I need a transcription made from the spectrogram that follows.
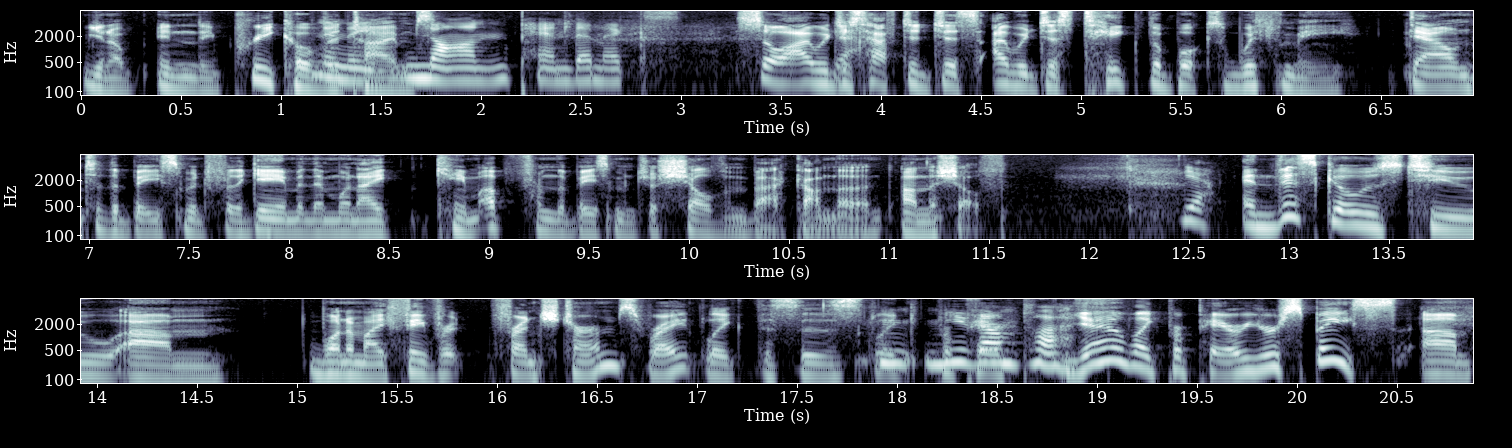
you know in the pre-covid in the times non-pandemics. so I would just have to just I would just take the books with me down to the basement for the game, and then when I came up from the basement, just shelve them back on the on the shelf. Yeah. And this goes to um, one of my favorite French terms, right? Like this is like M- mise en place. Yeah, like prepare your space. Um,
